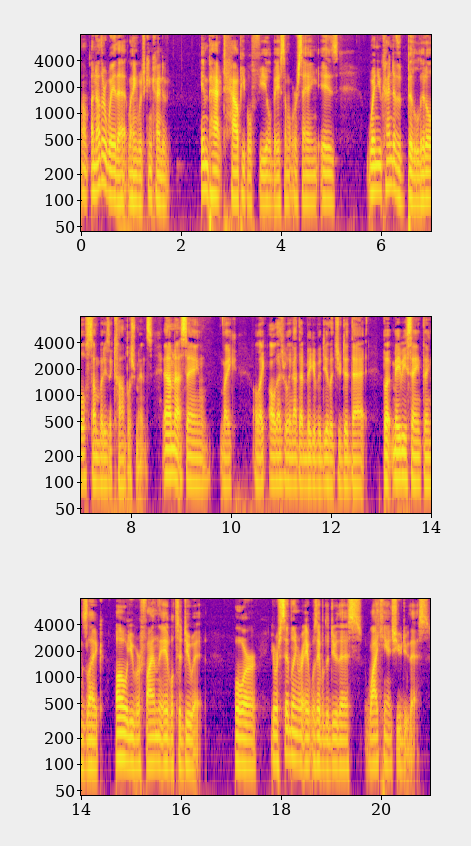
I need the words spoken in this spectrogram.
Um, another way that language can kind of impact how people feel based on what we're saying is when you kind of belittle somebody's accomplishments. And I'm not saying like, oh, like, oh, that's really not that big of a deal that you did that, but maybe saying things like, oh, you were finally able to do it, or your sibling was able to do this. Why can't you do this?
